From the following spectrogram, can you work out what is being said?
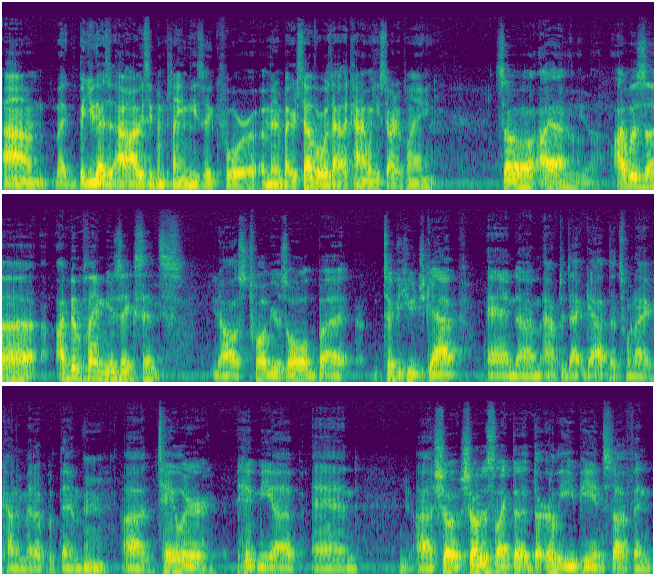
Um, like, but you guys obviously been playing music for a minute by yourself, or was that like kind of when you started playing? So I Yeah. I was uh, I've been playing music since you know I was 12 years old, but took a huge gap, and um, after that gap, that's when I kind of met up with them. Mm-hmm. Uh, Taylor hit me up and uh, showed showed us like the the early EP and stuff, and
